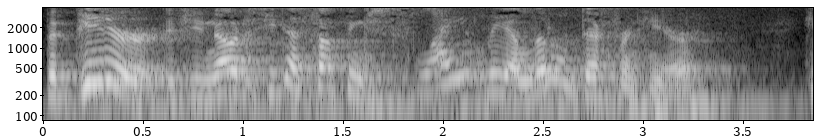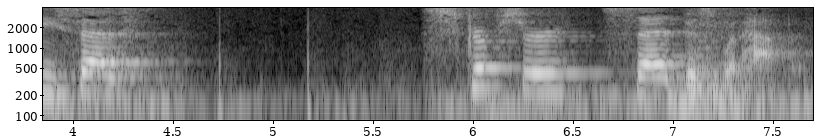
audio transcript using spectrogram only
But Peter, if you notice, he does something slightly a little different here. He says, Scripture said this would happen.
